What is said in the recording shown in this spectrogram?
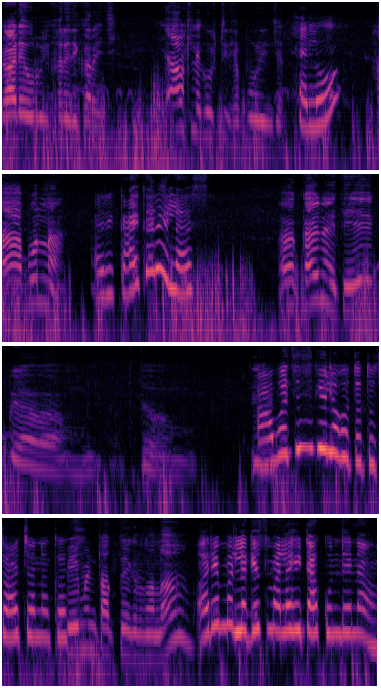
गाड्यावरून खरेदी करायची. या असल्या गोष्टी ह्या पोरींच्या. हॅलो? हा बोल ना. अरे काय करायलास? काय नाही ते एक आवाजच गेला होता तुझा अचानकच. पेमेंट टाकतोय का तुम्हाला? अरे मग लगेच मला हे टाकून दे ना.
